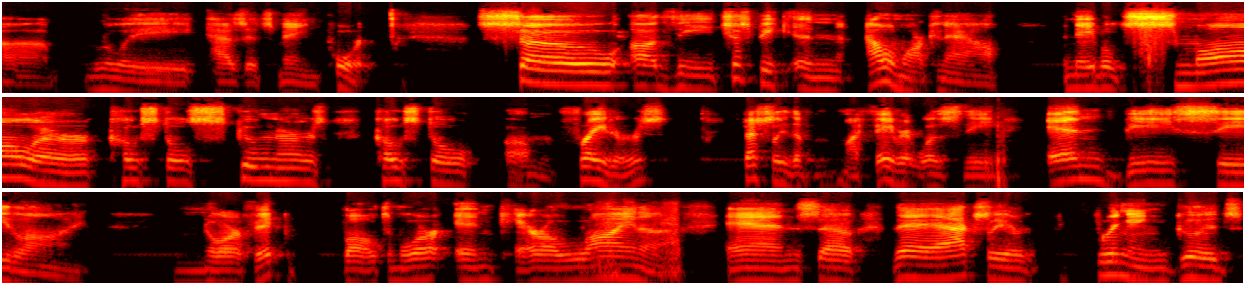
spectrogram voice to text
uh, really has its main port? So uh, the Chesapeake and Albemarle Canal enabled smaller coastal schooners, coastal um, freighters, especially the my favorite was the NBC line, Norfolk, Baltimore, and Carolina, and so they actually are bringing goods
